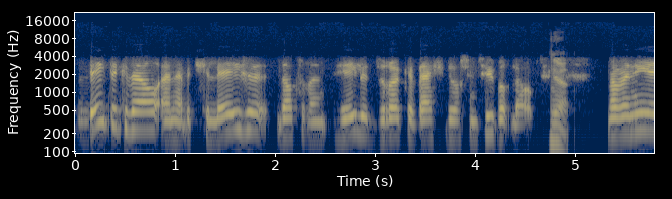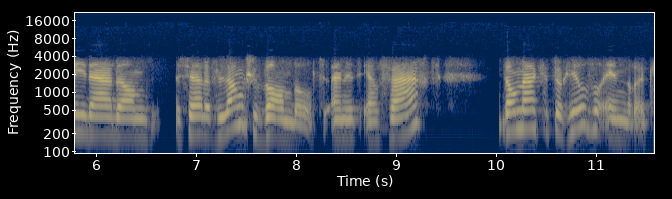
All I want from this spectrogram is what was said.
weet ik wel en heb ik gelezen dat er een hele drukke weg door Sint-Hubert loopt. Ja. Maar wanneer je daar dan zelf langs wandelt en het ervaart, dan maakt het toch heel veel indruk.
